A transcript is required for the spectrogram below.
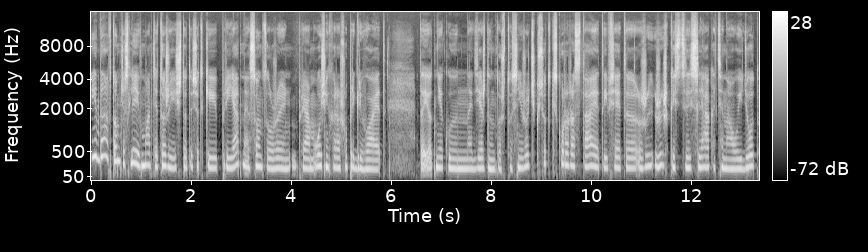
И да, в том числе и в марте тоже есть что-то все-таки приятное. Солнце уже прям очень хорошо пригревает дает некую надежду на то, что снежочек все-таки скоро растает, и вся эта жижкость, слякоть, она уйдет,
